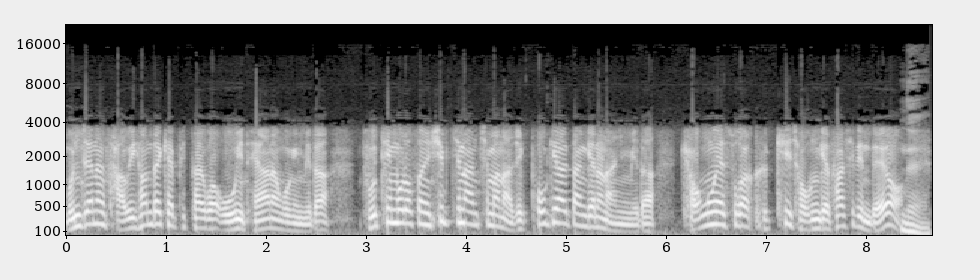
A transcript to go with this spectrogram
문제는 4위 현대캐피탈과 5위 대한항공입니다. 두 팀으로서는 쉽진 않지만 아직 포기할 단계는 아닙니다. 경우의 수가 극히 적은 게 사실인데요. 네.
